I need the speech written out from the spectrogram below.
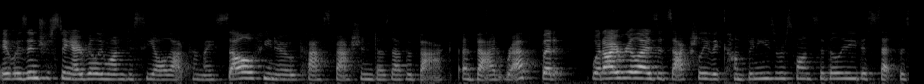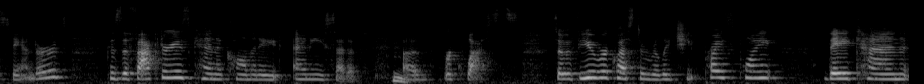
it was interesting. I really wanted to see all that for myself. You know, fast fashion does have a back a bad rep, but what I realized it's actually the company's responsibility to set the standards because the factories can accommodate any set of, hmm. of requests. So if you request a really cheap price point, they can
